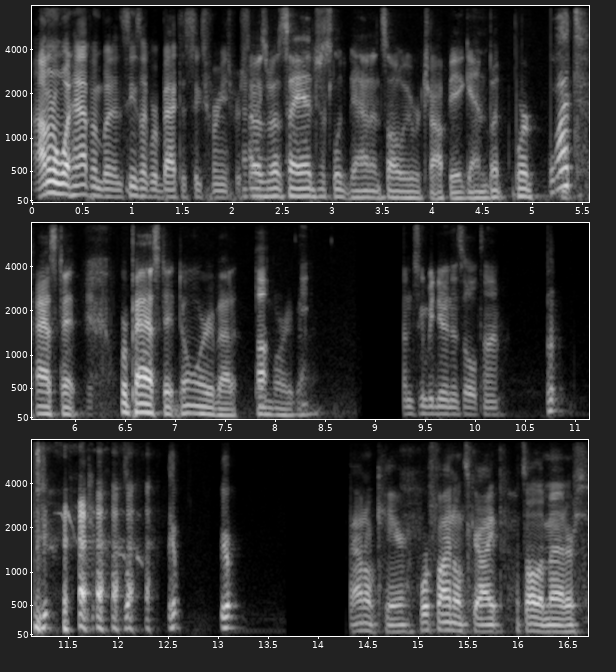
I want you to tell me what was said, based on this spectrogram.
I don't know what happened, but it seems like we're back to six frames per second. I was about to say I just looked down and saw we were choppy again, but we're What? past it. Yeah. We're past it. Don't worry about it. Don't Uh, worry about it. I'm just gonna be doing this all the time. it. I don't care. We're fine on Skype. That's all that matters.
